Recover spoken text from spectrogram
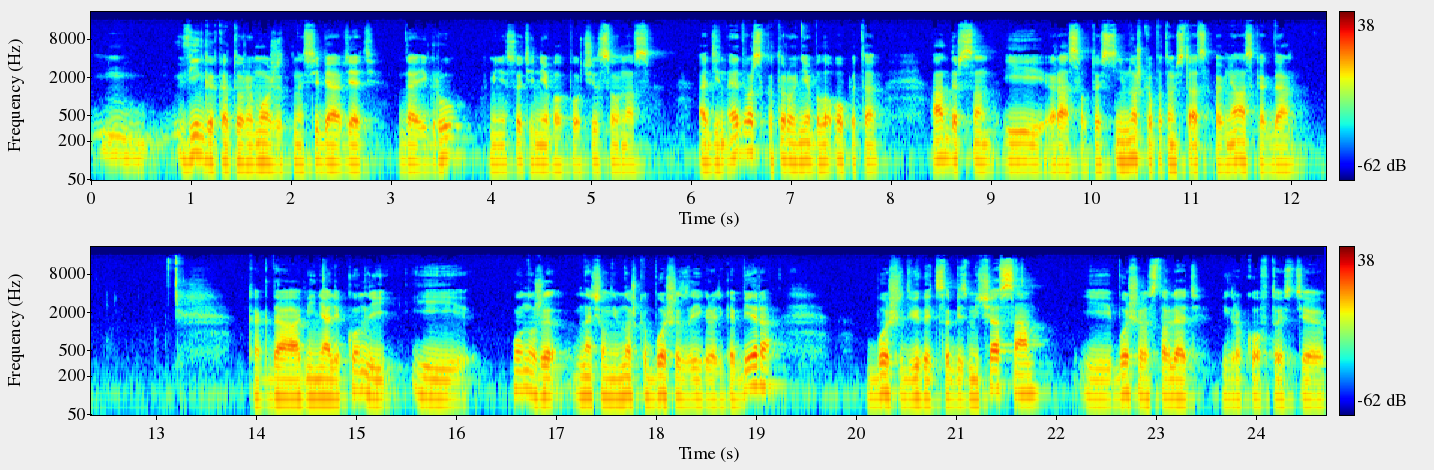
Винга, который может на себя взять да, игру, в Миннесоте не было. Получился у нас один Эдвардс, у которого не было опыта, Андерсон и Рассел. То есть немножко потом ситуация поменялась, когда, когда обменяли Конли, и он уже начал немножко больше заигрывать Габера, больше двигаться без мяча сам и больше расставлять игроков. То есть, э,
